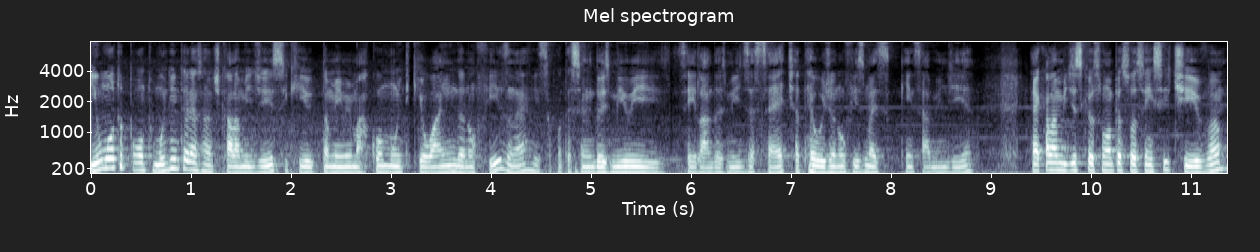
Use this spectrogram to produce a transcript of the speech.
E um outro ponto muito interessante que ela me disse, que também me marcou muito, que eu ainda não fiz, né? Isso aconteceu em 2000 e, sei lá, 2017, até hoje eu não fiz, mas quem sabe um dia. É que ela me disse que eu sou uma pessoa sensitiva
